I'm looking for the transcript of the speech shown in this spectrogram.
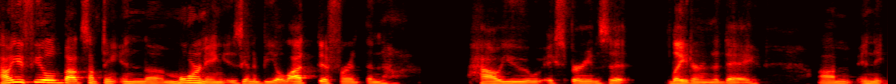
How you feel about something in the morning is going to be a lot different than how you experience it later in the day um, in the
